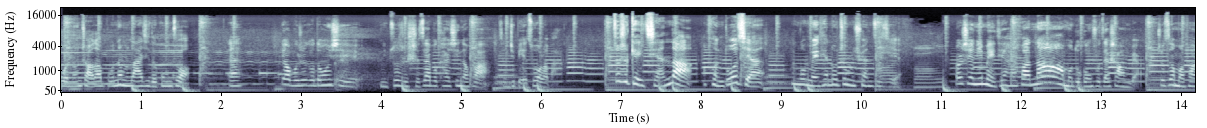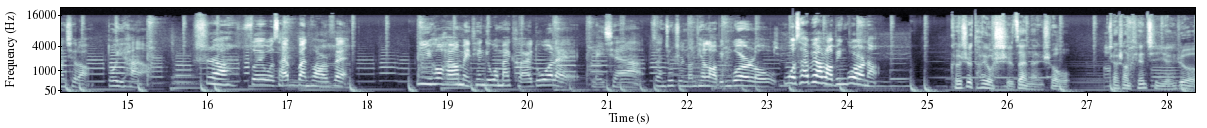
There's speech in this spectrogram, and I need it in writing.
我能找到不那么垃圾的工作。哎，要不这个东西。你做着实在不开心的话，咱就别做了吧。这是给钱的，很多钱。我每天都这么劝自己，而且你每天还花那么多功夫在上边，就这么放弃了，多遗憾啊！是啊，所以我才不半途而废。你以后还要每天给我买可爱多嘞，没钱啊，咱就只能舔老冰棍喽。我才不要老冰棍呢。可是他又实在难受，加上天气炎热，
